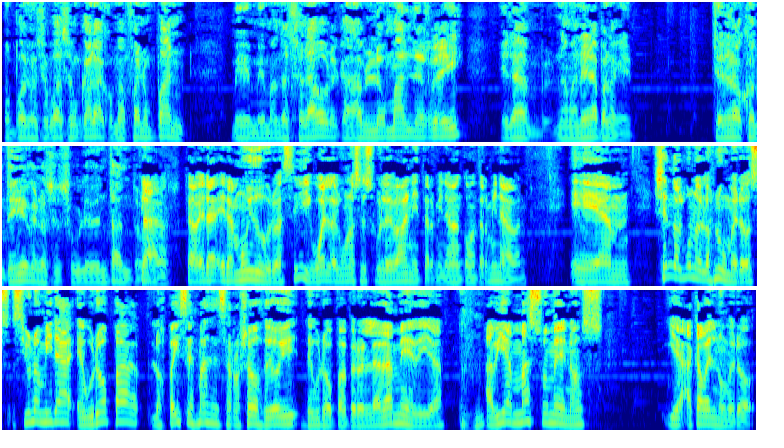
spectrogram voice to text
No, puede, no se puede hacer un carajo, me afano un pan, me, me mandas a la horca, hablo mal del rey, era una manera para que tener los contenidos que no se subleven tanto. Claro, claro era, era muy duro así, igual algunos se sublevaban y terminaban como terminaban. Eh, um, yendo a algunos de los números, si uno mira Europa, los países más desarrollados de hoy de Europa, pero en la Edad Media, había más o menos, y acaba el número,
